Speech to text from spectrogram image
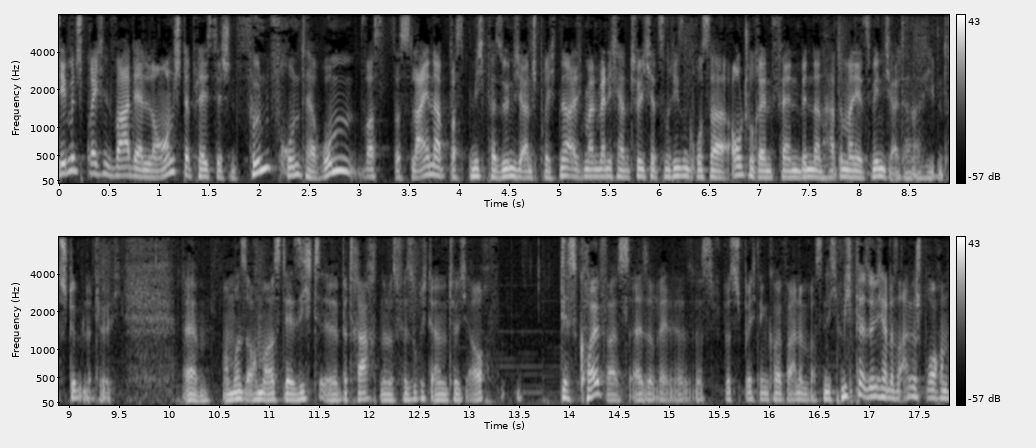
dementsprechend war der Launch der PlayStation 5 rundherum, was das Lineup, was mich persönlich anspricht. Ne? Also ich meine, wenn ich natürlich jetzt ein riesengroßer Autorennfan bin, dann hatte man jetzt wenig Alternativen. Das stimmt natürlich. Ähm, man muss auch mal aus der Sicht äh, betrachten und das versuche ich dann natürlich auch des Käufers. Also was, was spricht den Käufer an und was nicht. Mich persönlich hat das angesprochen.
